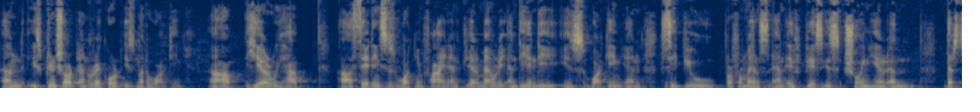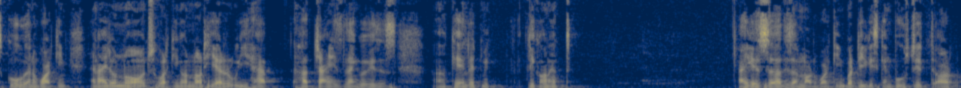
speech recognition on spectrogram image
And screenshot and record is not working. Uh, here we have uh, settings is working fine and clear memory and DND is working and CPU performance and FPS is showing here and that's cool and working. And I don't know it's working or not. Here we have uh, Chinese languages. Okay let me click on it. I guess uh, these are not working but you guys can boost it or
